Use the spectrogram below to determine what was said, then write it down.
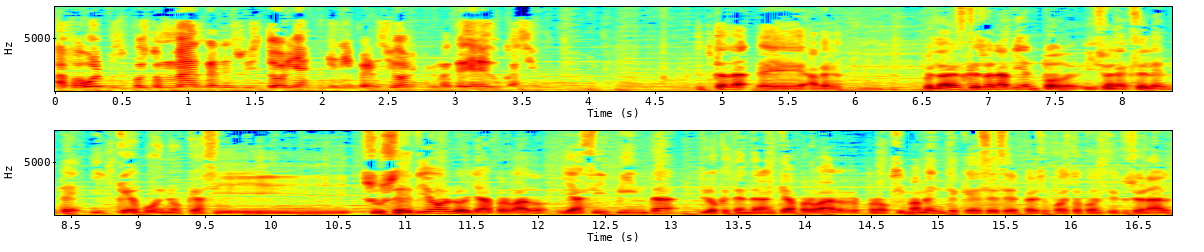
a favor, el presupuesto más grande en su historia en inversión en materia de educación. Diputada, eh, a ver, Pues la verdad es que suena bien todo y suena excelente y qué bueno que así sucedió lo ya aprobado y así pinta lo que tendrán que aprobar próximamente, que es ese presupuesto constitucional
